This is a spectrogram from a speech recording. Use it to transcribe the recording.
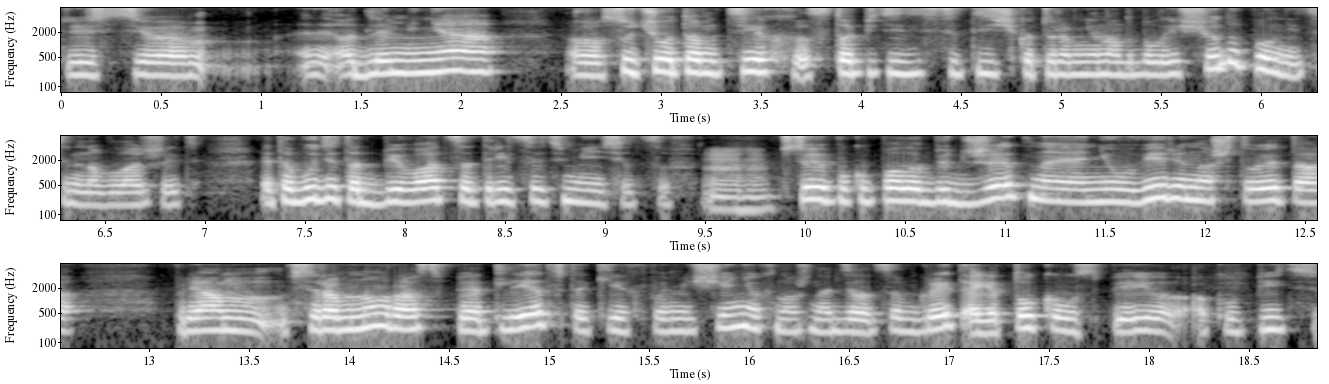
То есть э, э, для меня, э, с учетом тех 150 тысяч, которые мне надо было еще дополнительно вложить, это будет отбиваться 30 месяцев. Мгм. Все я покупала бюджетное, не уверена, что это прям все равно раз в пять лет в таких помещениях нужно делать апгрейд, а я только успею окупить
